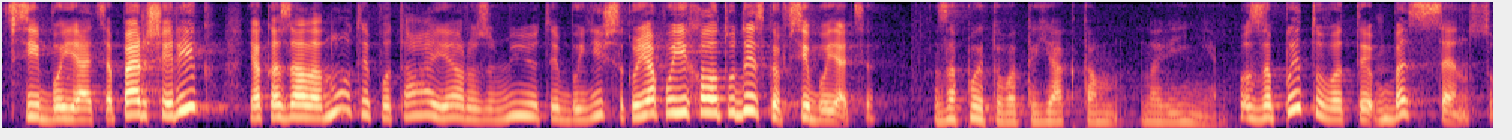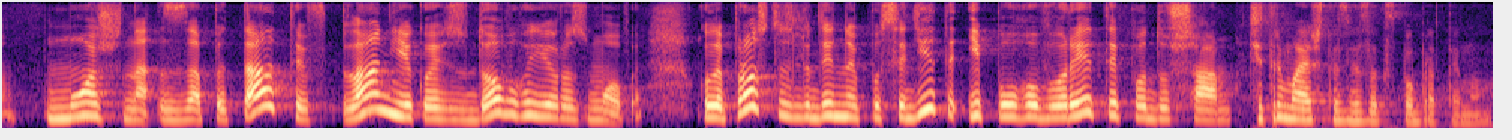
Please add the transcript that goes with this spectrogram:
Всі бояться. Перший рік я казала, ну, типу, та, я розумію, ти боїшся. Кажу, Я поїхала туди і сказала, всі бояться. Запитувати, як там на війні. Запитувати без сенсу. Можна запитати в плані якоїсь довгої розмови, коли просто з людиною посидіти і поговорити по душам. Чи тримаєш ти зв'язок з побратимами?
